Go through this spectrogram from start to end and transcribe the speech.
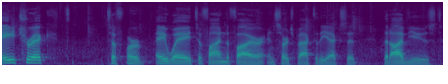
A trick to, or a way to find the fire and search back to the exit that I've used.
